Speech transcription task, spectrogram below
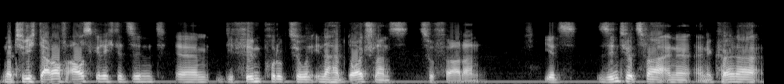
natürlich darauf ausgerichtet sind, ähm, die Filmproduktion innerhalb Deutschlands zu fördern. Jetzt sind wir zwar eine, eine Kölner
